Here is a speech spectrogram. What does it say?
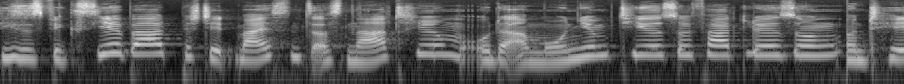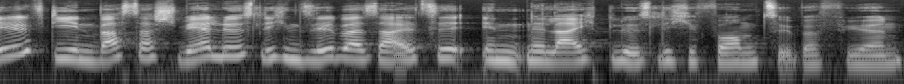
Dieses Fixierbad besteht meistens aus Natrium- oder Ammoniumthiosulfatlösung und hilft, die in Wasser schwerlöslichen Silbersalze in eine leicht lösliche Form zu überführen.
